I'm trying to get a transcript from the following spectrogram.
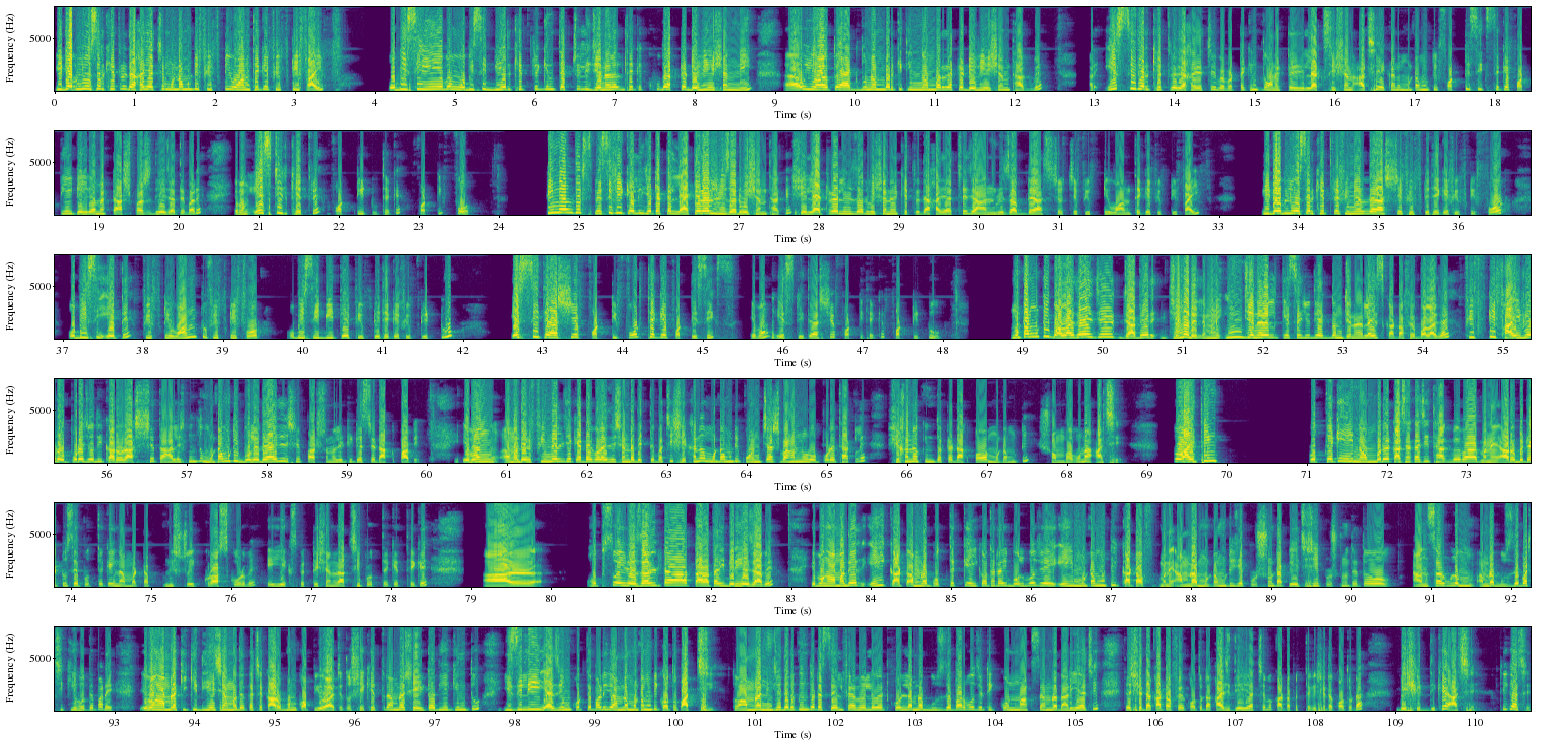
ইডব্লিউএস এর ক্ষেত্রে দেখা যাচ্ছে মোটামুটি ফিফটি ওয়ান থেকে ফিফটি ফাইভ ওবিসি এ এবং ওবিসি বি এর ক্ষেত্রে কিন্তু অ্যাকচুয়ালি জেনারেল থেকে খুব একটা ডেভিয়েশন নেই। ওই হয়তো এক, দু নম্বর কি তিন নম্বরের একটা ডেভিয়েশন থাকবে। আর এসসি দের ক্ষেত্রে দেখা যাচ্ছে ব্যাপারটা কিন্তু অনেকটা রিল্যাক্সেশন আছে। এখানে মোটামুটি ফর্টি সিক্স থেকে ফর্টি এইট এইরকম একটা আশপাশ দিয়ে যেতে পারে এবং এসটির ক্ষেত্রে ফর্টি টু থেকে ফর্টি ফোর ফিমেলদের স্পেসিফিক্যালি যেটা একটা ল্যাটেরাল রিজার্ভেশন থাকে, সেই ল্যাটেরাল রিজার্ভেশনের ক্ষেত্রে দেখা যাচ্ছে যে আনরিজার্ভডে আসছে হচ্ছে ফিফটি ওয়ান থেকে ফিফটি ফাইভ ইডব্লিউএস এর ক্ষেত্রে ফিমেলদের আসছে ফিফটি থেকে ফিফটি ফোর ওবিসি এ তে fifty one to fifty four OBC B তে ফিফটি থেকে ফিফটি টু এসসিতে আসছে ফর্টি ফোর থেকে ফর্টি সিক্স এবং এসটিতে আসছে ফর্টি থেকে ফর্টি টু মোটামুটি বলা যায় যে যাদের জেনারেল মানে ইন জেনারেল কেসে যদি একদম জেনারেলাইজ কাট অফে বলা যায় ফিফটি ফাইভের ওপরে যদি কারোর আসছে, তাহলে কিন্তু মোটামুটি বলে দেওয়া যে সে পার্সোনালিটি টেস্টে ডাক পাবে। এবং আমাদের ফিমেল যে ক্যাটাগরাইজেশনটা দেখতে পাচ্ছি, সেখানেও মোটামুটি পঞ্চাশ বাহান্নর ওপরে থাকলে, সেখানেও কিন্তু একটা ডাক পাওয়ার মোটামুটি সম্ভাবনা আছে। তো আই থিঙ্ক প্রত্যেকে এই নম্বরের কাছাকাছি থাকবে বা মানে আরও বেটার টু সে প্রত্যেকে এই নাম্বারটা নিশ্চয়ই ক্রস করবে। এই এক্সপেকটেশন রাখছি প্রত্যেকের থেকে। আর হোপসো এই রেজাল্টটা তাড়াতাড়ি বেরিয়ে যাবে। এবং আমাদের এই কাট আমরা প্রত্যেককে এই কথাটাই বলব যে এই মোটামুটি কাট অফ মানে আমরা মোটামুটি যে প্রশ্নটা পেয়েছি, সেই প্রশ্নতে তো আনসারগুলো আমরা বুঝতে পারছি কি হতে পারে। এবং আমরা কি কি দিয়েছি আমাদের কাছে কার্বন কপিও আছে। তো সেক্ষেত্রে আমরা সেইটা দিয়ে কিন্তু ইজিলি অ্যাজিউম করতে পারি যে আমরা মোটামুটি কত পাচ্ছি। তো আমরা নিজেদেরও কিন্তু একটা সেলফ এভালুয়েট করলে আমরা বুঝতে পারব যে ঠিক কোন মার্কসে আমরা দাঁড়িয়ে আছি তো সেটা কাট অফের কতটা কাজ দিয়ে যাচ্ছে বা কাট অফের থেকে সেটা কতটা বেশির দিকে আছে, ঠিক আছে?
